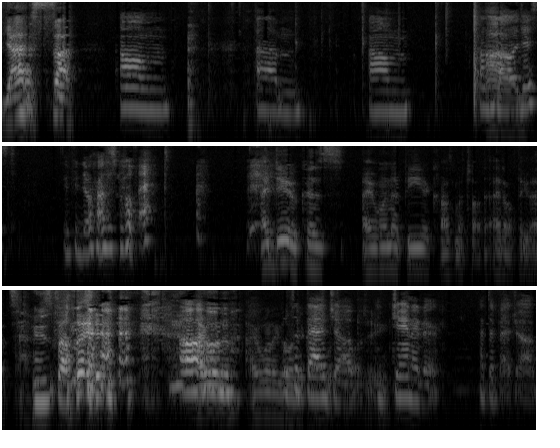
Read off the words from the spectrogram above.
Yes. Um, um, um, cosmetologist. if you don't know how to spell that. I do, because I want to be a cosmetologist. I don't think that's how you spell it. I want um, to I wanna go what's a bad job? Janitor. That's a bad job.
